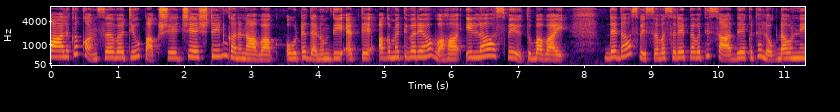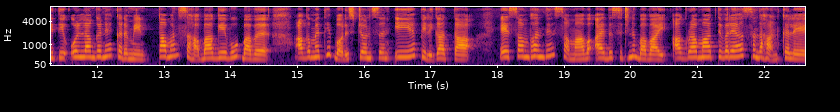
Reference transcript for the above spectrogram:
පාලක කොන්සර්වටිව් පක්ෂයේ ජේෂ්ඨීන් ගණනාවක් ඔහුට දැනුම් දී ඇත්තේ අගමැතිවරයා වහා ඉල්ලා අස්විය යුතු බවයි. දෙදස් විස්සවසරේ පැවති සාධයකට ලොක්ඩවුන් නීති උල්ලංඝනය කරමින් තමන් සහභාගී වූ බව අගමැති බොරිස් ජොන්සන් ඊයේ පිළිගත්තා. ඒ සම්බන්ධයෙන් සමාව අයද සිටින බවයි අග්‍රාමාත්‍යවරයා සඳහන් කළේ.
